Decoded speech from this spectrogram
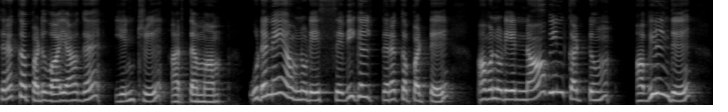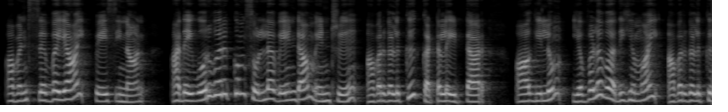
திறக்கப்படுவாயாக என்று அர்த்தமாம். உடனே அவனுடைய செவிகள் திறக்கப்பட்டு அவனுடைய நாவின் கட்டும் அவிழ்ந்து அவன் செவ்வையாய் பேசினான். அதை ஒருவருக்கும் சொல்ல வேண்டாம் என்று அவர்களுக்கு கட்டளையிட்டார். ஆகிலும் எவ்வளவு அதிகமாய் அவர்களுக்கு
